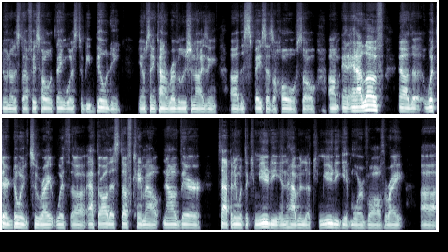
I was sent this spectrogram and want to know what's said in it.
doing other stuff. His whole thing was to be building. You know, what I'm saying, kind of revolutionizing uh, the space as a whole. So, um, and and I love uh the what they're doing too, right? With uh after all that stuff came out, now they're tapping in with the community and having the community get more involved, right? Uh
